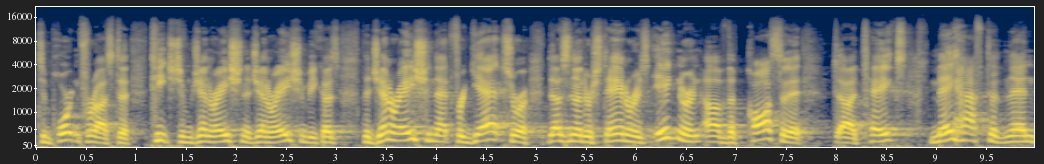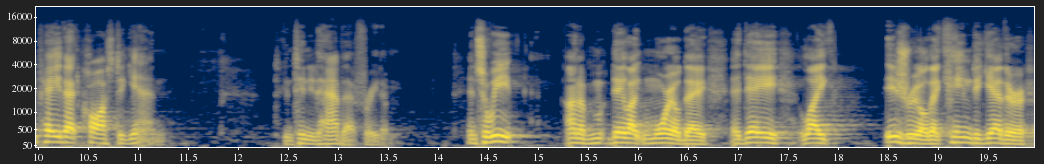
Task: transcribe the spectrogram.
It's important for us to teach from generation to generation because the generation that forgets or doesn't understand or is ignorant of the cost that it uh, takes may have to then pay that cost again to continue to have that freedom. And so we, on a day like Memorial Day, a day like Israel that came together,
